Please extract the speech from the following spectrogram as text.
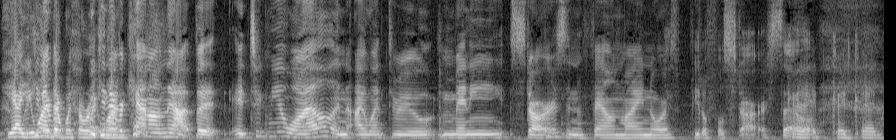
Yeah, you wound never- up with the right We can never one. count on that, but it took me a while, and I went through many stars and found my North beautiful star. So Good. Good. Good.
